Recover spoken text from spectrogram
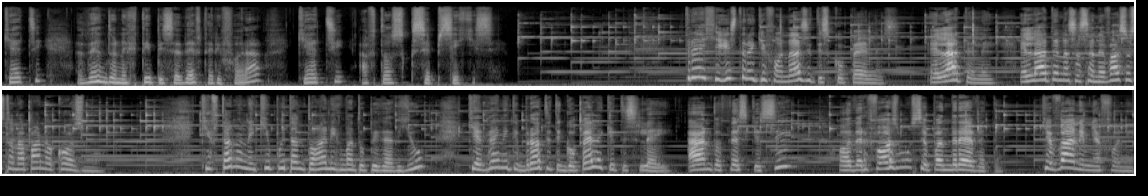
Κι έτσι δεν τον χτύπησε δεύτερη φορά και έτσι αυτός ξεψύχησε. Τρέχει ύστερα και φωνάζει τις κοπέλες. Ελάτε λέει, ελάτε να σας ανεβάσω στον απάνω κόσμο. Και φτάνουν εκεί που ήταν το άνοιγμα του πηγαδιού και δένει την πρώτη την κοπέλα και της λέει «Αν το θες κι εσύ, ο αδερφός μου σε παντρεύεται». Και βάνει μια φωνή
